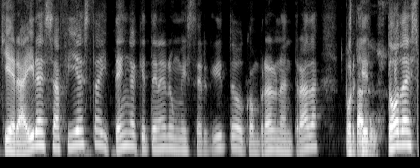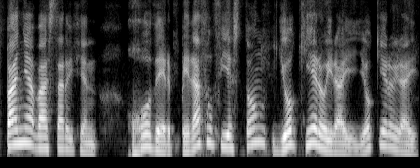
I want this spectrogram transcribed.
quiera ir a esa fiesta y tenga que tener un Mr. Crypto o comprar una entrada, porque toda España va a estar diciendo, joder, pedazo fiestón, yo quiero ir ahí, yo quiero ir ahí.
